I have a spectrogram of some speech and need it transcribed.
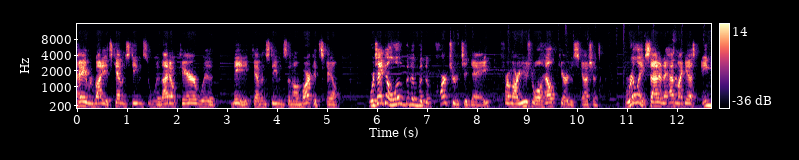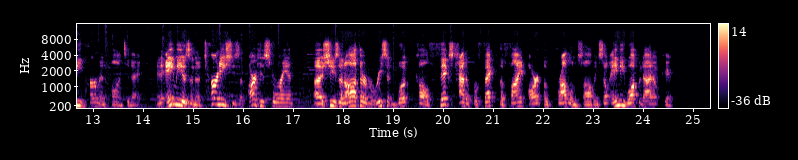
Well, hey, everybody, it's Kevin Stevenson with I Don't Care with me, Kevin Stevenson on Market Scale. We're taking a little bit of a departure today from our usual healthcare discussions. Really excited to have my guest, Amy Herman, on today. And Amy is an attorney, she's an art historian, uh, she's an author of a recent book called Fixed How to Perfect the Fine Art of Problem Solving. So, Amy, welcome to I Don't Care.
